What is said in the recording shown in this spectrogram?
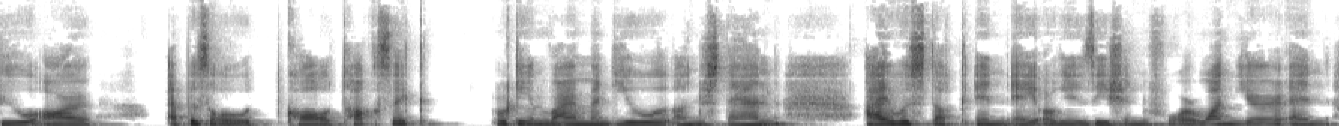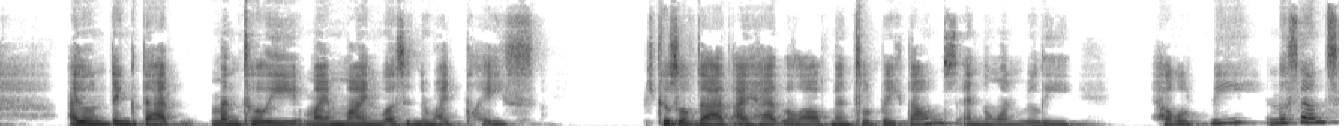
to our episode called Toxic Working Environment, you will understand. I was stuck in a organization for one year and I don't think that mentally my mind was in the right place. because of that, I had a lot of mental breakdowns and no one really helped me in a sense.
